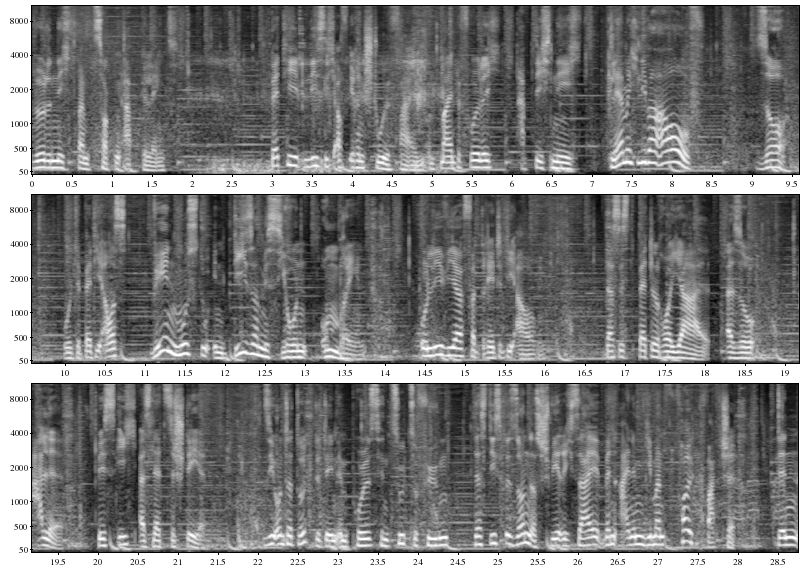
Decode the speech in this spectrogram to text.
würde nicht beim Zocken abgelenkt. Betty ließ sich auf ihren Stuhl fallen und meinte fröhlich, hab dich nicht, klär mich lieber auf. So, holte Betty aus, wen musst du in dieser Mission umbringen? Olivia verdrehte die Augen. Das ist Battle Royale, also alle, bis ich als Letzte stehe. Sie unterdrückte den Impuls hinzuzufügen, dass dies besonders schwierig sei, wenn einem jemand voll quatsche. Denn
